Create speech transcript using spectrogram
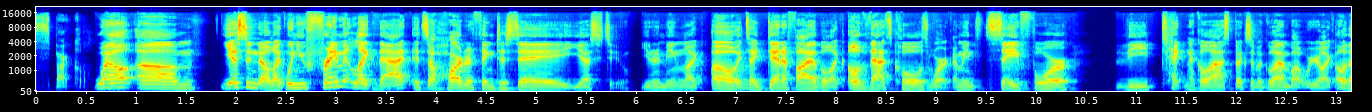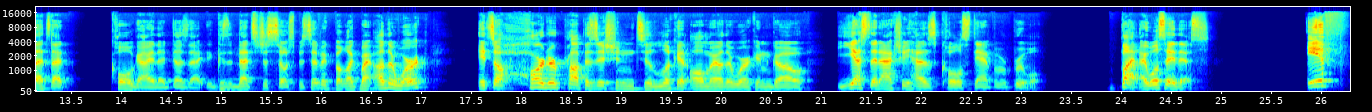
sparkle? well, um, yes and no. Like when you frame it like that, it's a harder thing to say yes to. You know what I mean? Like, oh, it's identifiable. Like, oh, that's Cole's work. I mean, say for the technical aspects of a glam bot where you're like, oh, that's that Cole guy that does that because that's just so specific. But like my other work, it's a harder proposition to look at all my other work and go, yes, that actually has Cole's stamp of approval. But I will say this if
